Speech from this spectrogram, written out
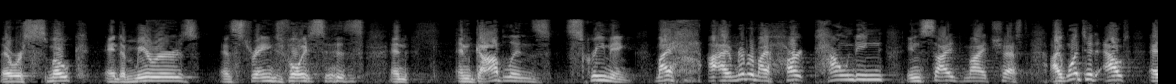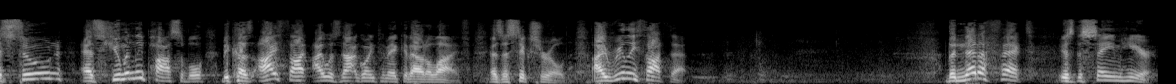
There were smoke and mirrors and strange voices and, and goblins screaming. My, I remember my heart pounding inside my chest. I wanted out as soon as humanly possible because I thought I was not going to make it out alive as a six year old. I really thought that. The net effect is the same here.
